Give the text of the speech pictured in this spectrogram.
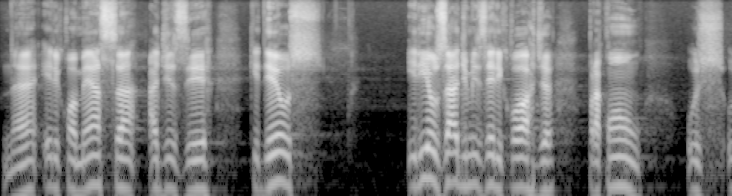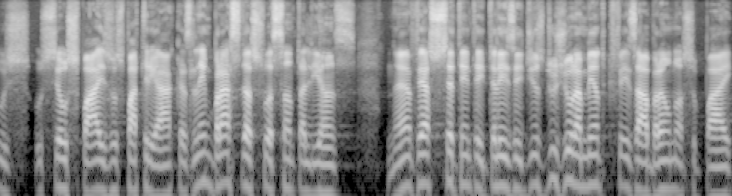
né, ele começa a dizer que Deus iria usar de misericórdia para com os, os, os, seus pais, os patriarcas, lembrasse da sua santa aliança. Né? Verso 73, ele diz, do juramento que fez a Abraão, nosso pai.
